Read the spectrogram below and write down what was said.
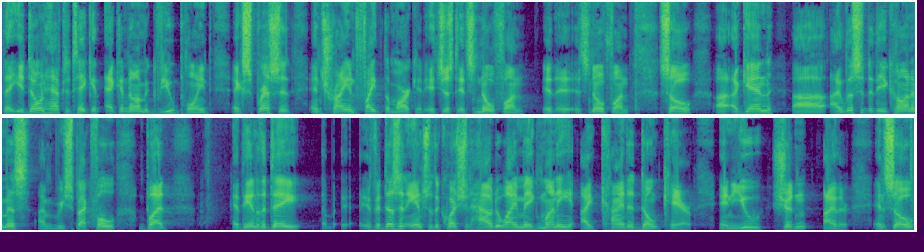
that you don't have to take an economic viewpoint, express it, and try and fight the market. It's just, it's no fun. It, it, it's no fun. So, uh, again, uh, I listen to the economists. I'm respectful, but at the end of the day, if it doesn't answer the question, how do I make money? I kind of don't care, and you shouldn't either. And so,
